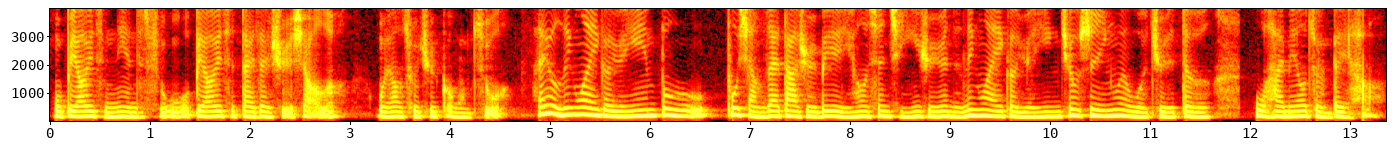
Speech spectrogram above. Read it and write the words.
我不要一直念书，我不要一直待在学校了，我要出去工作。还有另外一个原因，不不想在大学毕业以后申请医学院的另外一个原因，就是因为我觉得我还没有准备好。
